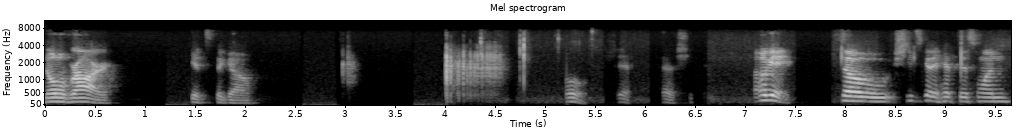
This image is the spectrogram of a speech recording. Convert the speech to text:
Novrar gets to go. Oh shit. There she Okay, so she's gonna hit this one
